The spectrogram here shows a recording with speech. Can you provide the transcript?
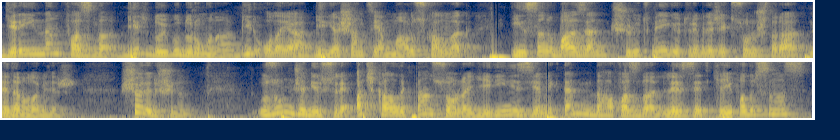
gereğinden fazla bir duygu durumuna, bir olaya, bir yaşantıya maruz kalmak insanı bazen çürütmeye götürebilecek sonuçlara neden olabilir. Şöyle düşünün. Uzunca bir süre aç kaldıktan sonra yediğiniz yemekten daha fazla lezzet, keyif alırsınız?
